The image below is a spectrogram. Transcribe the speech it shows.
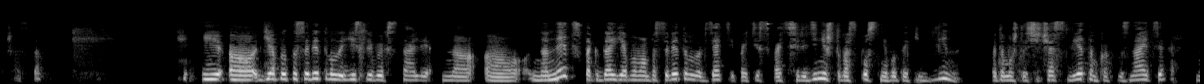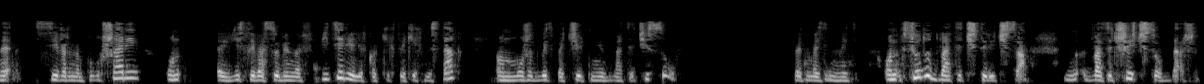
Пожалуйста. И э, я бы посоветовала, если вы встали на, э, на НЕЦ, тогда я бы вам посоветовала взять и пойти спать в середине, чтобы вас пост не был таким длинным. Потому что сейчас летом, как вы знаете, на северном полушарии, он, э, если вы особенно в Питере или в каких-то таких местах, он может быть почти не 20 часов. Поэтому он всюду 24 часа, 26 часов даже.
